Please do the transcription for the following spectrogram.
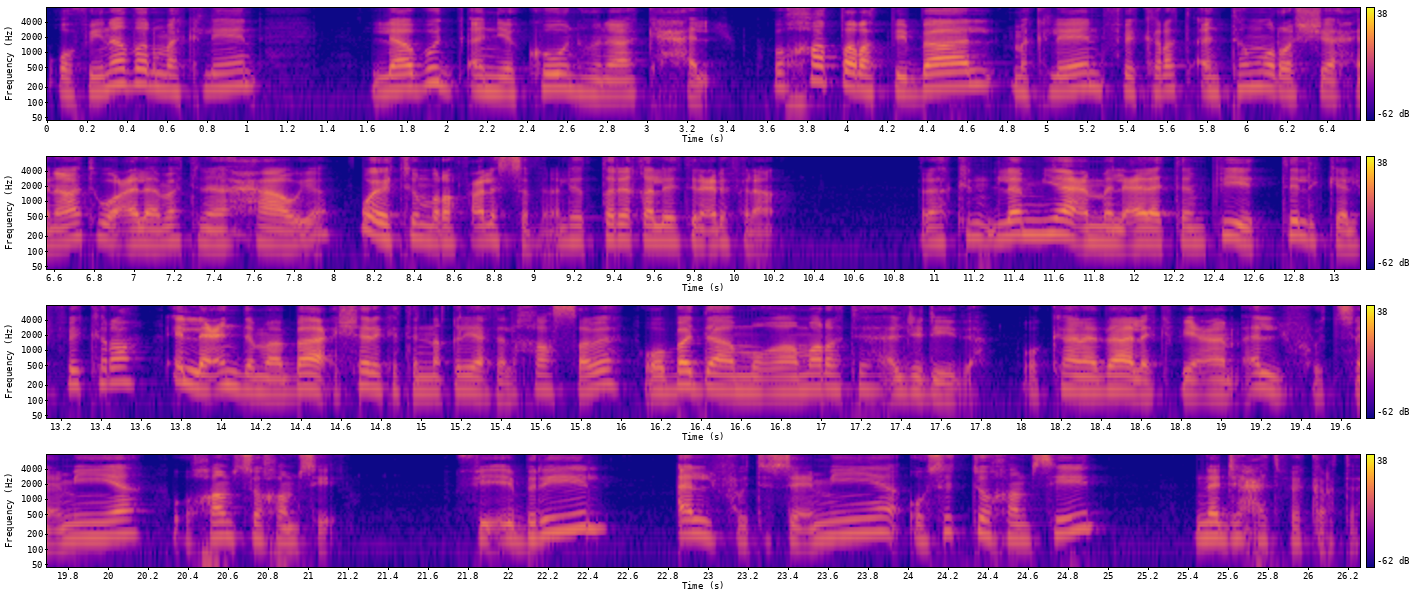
وفي نظر ماكلين لابد أن يكون هناك حل. وخطرت ببال ماكلين فكرة أن تمر الشاحنات وعلى متنها حاوية ويتم رفع السفن اللي هي الطريقة التي نعرفها الآن. لكن لم يعمل على تنفيذ تلك الفكرة إلا عندما باع شركة النقليات الخاصة به وبدأ مغامرته الجديدة وكان ذلك في عام 1955 في إبريل 1956 نجحت فكرته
